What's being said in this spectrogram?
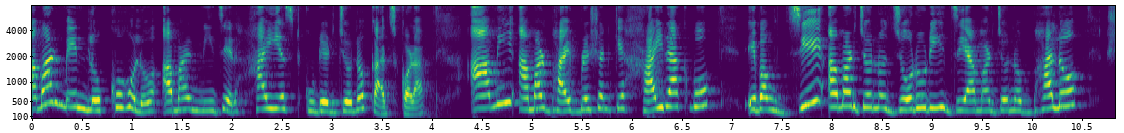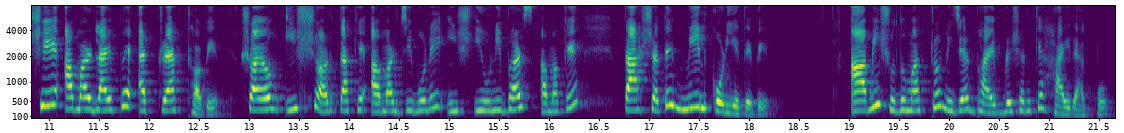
আমার মেন লক্ষ্য হলো আমার নিজের হাইয়েস্ট গুডের জন্য কাজ করা। আমি আমার ভাইব্রেশনকে হাই রাখব এবং যে আমার জন্য জরুরি, যে আমার জন্য ভালো, সে আমার লাইফে অ্যাট্রাক্ট হবে। স্বয়ং ঈশ্বর তাকে আমার জীবনে ইউনিভার্স আমাকে তার সাথে মিল করিয়ে দেবে। আমি শুধুমাত্র নিজের ভাইব্রেশনকে হাই রাখব।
